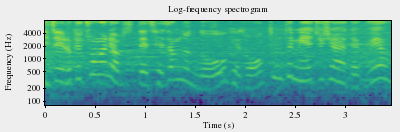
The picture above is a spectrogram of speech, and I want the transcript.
이제 이렇게 총알이 없을 때 재장전도 계속 틈틈이 해주셔야 되고요.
